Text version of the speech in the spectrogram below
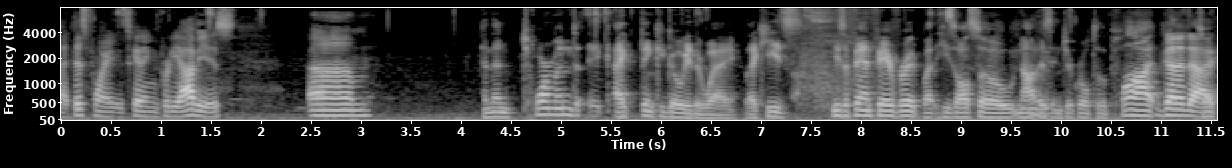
at this point it's getting pretty obvious. Um, and then Tormund, I think could go either way. Like he's he's a fan favorite, but he's also not as integral to the plot. Gonna So die.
